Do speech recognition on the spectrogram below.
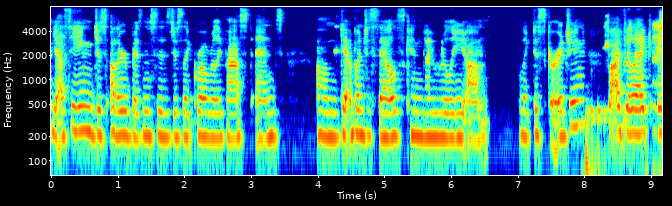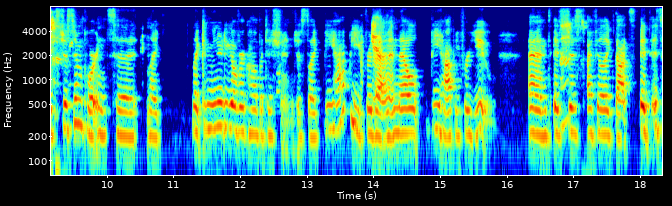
yeah, seeing just other businesses just like grow really fast and um, get a bunch of sales can be really um, like discouraging. But I feel like it's just important to like like community over competition. Just like be happy for Yeah. them, and they'll be happy for you. And it's Mhm. just I feel like that's it, it's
